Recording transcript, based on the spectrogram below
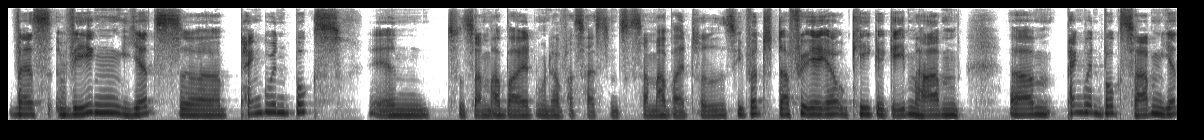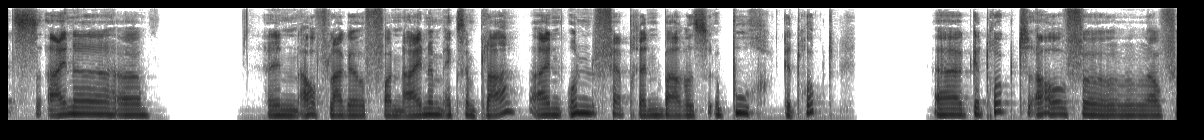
Weswegen jetzt äh, Penguin Books in Zusammenarbeit oder was heißt in Zusammenarbeit? Also sie wird dafür ihr okay gegeben haben. Ähm, Penguin Books haben jetzt eine äh, in Auflage von einem Exemplar ein unverbrennbares Buch gedruckt. Äh, gedruckt auf, äh, auf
